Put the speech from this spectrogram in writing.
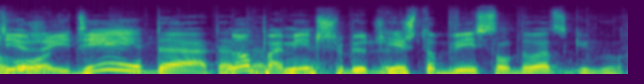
Те Вот. же идеи, да, да, но да, поменьше да. бюджет. И чтобы весил 20 гигов.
